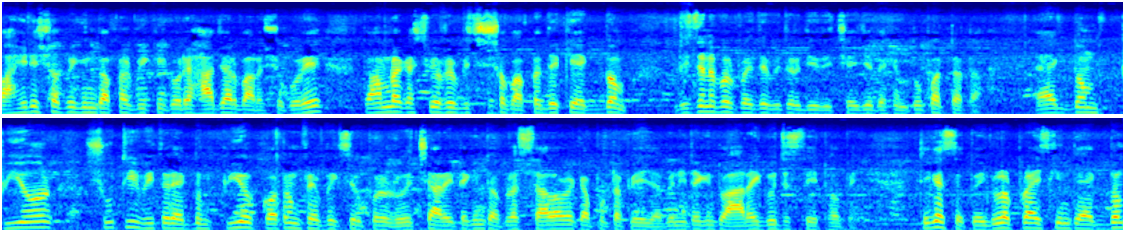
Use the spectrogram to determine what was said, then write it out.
বাহিরের শপে কিন্তু আপনার বিক্রি করে হাজার বারোশো করে। তো আমরা কাশ্মীর ফেব্রিক্সের সব আপনাদেরকে একদম রিজনেবল প্রাইসের ভিতরে দিয়ে দিচ্ছি। এই যে দেখেন দোপাট্টাটা, একদম পিওর সুতির ভিতরে, একদম পিওর কটন ফেব্রিক্সের উপরে রয়েছে। আর এটা কিন্তু আপনার সালোয়ারের কাপড়টা পেয়ে যাবেন। এটা কিন্তু আড়াই গজে সেট হবে। ঠিক আছে? তো এগুলোর প্রাইস কিন্তু একদম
